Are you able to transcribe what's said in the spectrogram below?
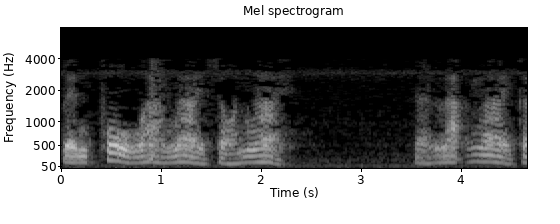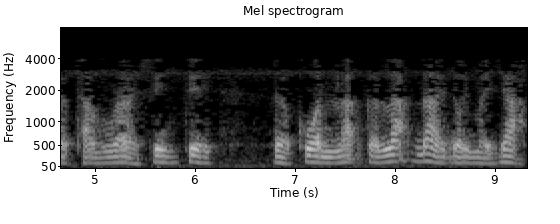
เป็นผู้ว่าง่ายสอนง่าย ละง่ายก็ทำง่ายสิ่งที่ควรละก็ละได้โดยไม่ยาก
